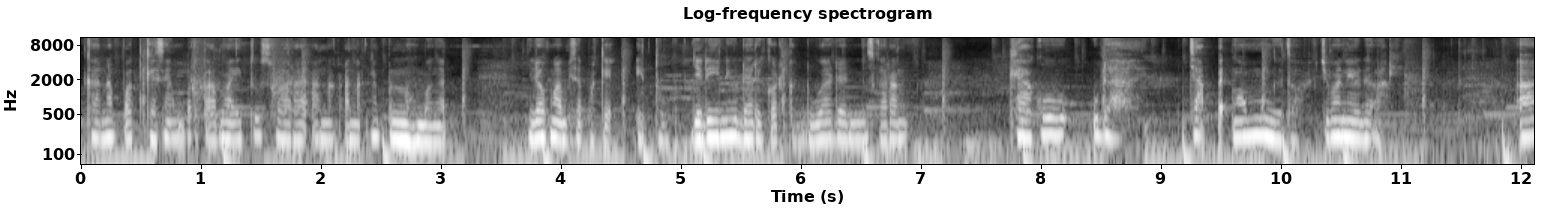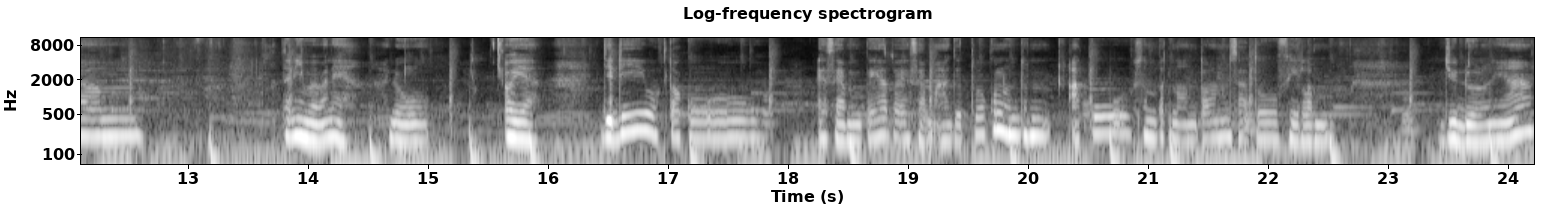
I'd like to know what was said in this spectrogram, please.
karena podcast yang pertama itu suara anak-anaknya penuh banget. Jadi aku nggak bisa pakai itu. Jadi ini udah record kedua dan sekarang kayak aku udah capek ngomong gitu. Cuman ya udah um, tadi gimana ya? Aduh. Oh ya jadi waktu aku SMP atau SMA gitu aku nonton aku sempet nonton satu film judulnya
